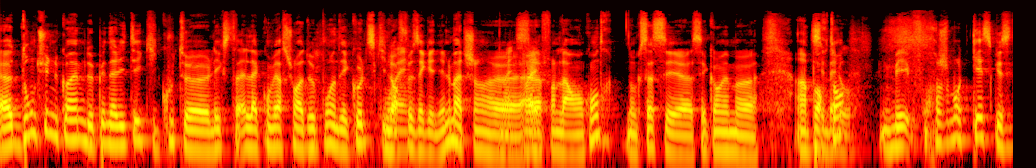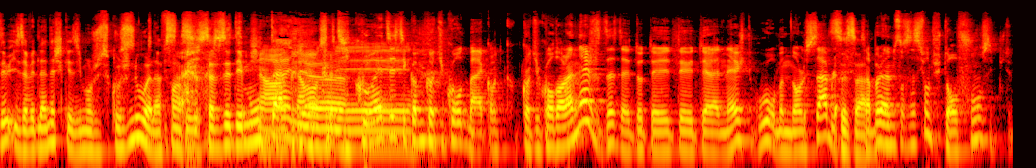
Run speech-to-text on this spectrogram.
euh, dont une quand même de pénalité qui coûte euh, la conversion à deux points des Colts qui leur faisait gagner le match hein, euh, Ouais. à la fin de la rencontre. Donc ça c'est euh, c'est quand même euh, important. Mais franchement, qu'est-ce que c'était? Ils avaient de la neige quasiment jusqu'aux genoux à la fin. Ça faisait des montagnes. euh, c'est comme quand tu cours, bah, quand, quand tu cours dans la neige, t'es- à la neige, tu cours, même dans le sable. C'est ça. C'est un peu la même sensation, tu t'enfonces et puis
